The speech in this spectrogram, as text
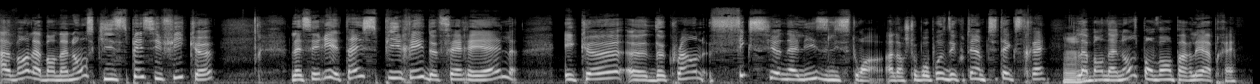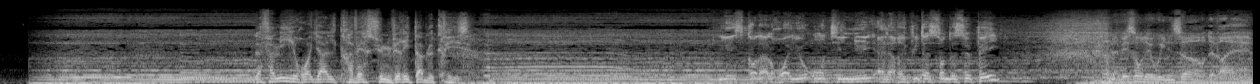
avant la bande-annonce qui spécifie que la série est inspirée de faits réels et que euh, The Crown fictionnalise l'histoire. Alors, je te propose d'écouter un petit extrait de la bande-annonce, puis on va en parler après. La famille royale traverse une véritable crise. Les scandales royaux ont-ils nui à la réputation de ce pays? La maison de Windsor devrait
